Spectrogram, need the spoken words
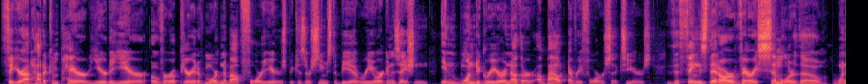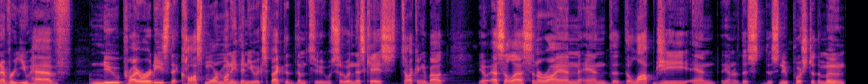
figure out how to compare year to year over a period of more than about four years, because there seems to be a reorganization in one degree or another about every four or six years. The things that are very similar, though, whenever you have new priorities that cost more money than you expected them to, so in this case, talking about you know SLS and Orion and the the LOP G and you know this this new push to the moon,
